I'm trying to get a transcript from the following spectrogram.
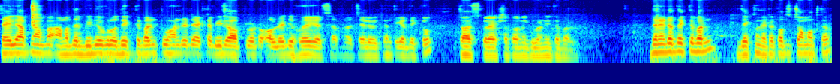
চাইলে আপনি আম- আমাদের ভিডিওগুলো দেখতে পারেন। টু হান্ড্রেডে একটা ভিডিও আপলোড অলরেডি হয়ে গেছে, আপনার চাইলে ওইখান থেকে দেখেও চয়েস করে একসাথে অনেকগুলো নিতে পারেন। দেন এটা দেখতে পারেন। দেখুন এটা কত চমৎকার।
